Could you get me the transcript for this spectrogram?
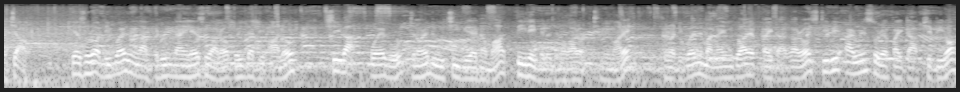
မကြောက်ကဲဆိုတော့ဒီပွဲစဉ်ကဘယ်သူနိုင်လဲဆိုတာတော့ပြည်သက်တွေအားလုံးရှေ့ကပွဲကိုကျွန်တော်တို့ကြည့်ပြီးတဲ့နောက်မှာသိလိမ့်မယ်လို့ကျွန်တော်ကတော့ထင်နေပါတယ် ဆိုတော့ဒီပွဲစဉ်မှာနိုင်ယူသွားတဲ့ fighter ကတော့ Stevie Iron ဆိုတဲ့ fighter ဖြစ်ပြီးတော့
